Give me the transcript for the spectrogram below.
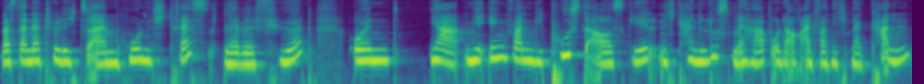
was dann natürlich zu einem hohen Stresslevel führt und ja, mir irgendwann die Puste ausgeht und ich keine Lust mehr habe oder auch einfach nicht mehr kann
